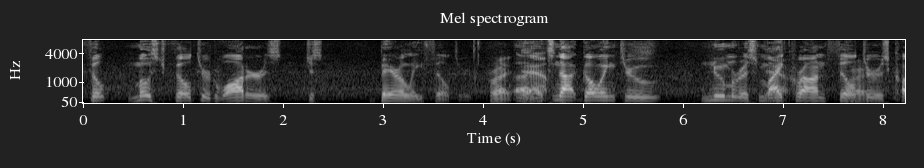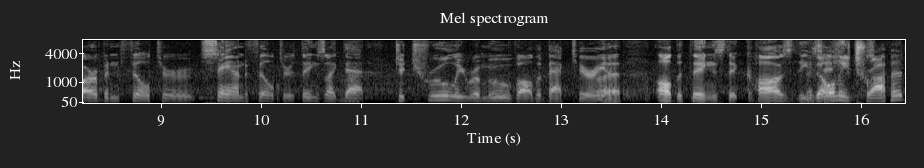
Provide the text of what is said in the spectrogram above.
fil- most filtered water is just barely filtered. Right. Uh, Yeah. It's not going through numerous Yeah. micron filters, carbon filter, sand filter, things like that, to truly remove all the bacteria, Right. all the things that cause these. they only issues. trap it.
